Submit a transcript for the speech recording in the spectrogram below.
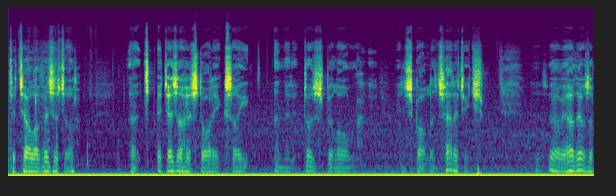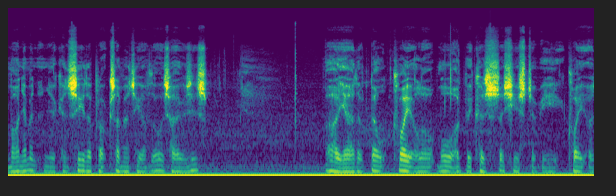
to tell a visitor that it is a historic site and that it does belong in Scotland's heritage. There we are, there's a monument and you can see the proximity of those houses Oh yeah, they've built quite a lot more because this used to be quite a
